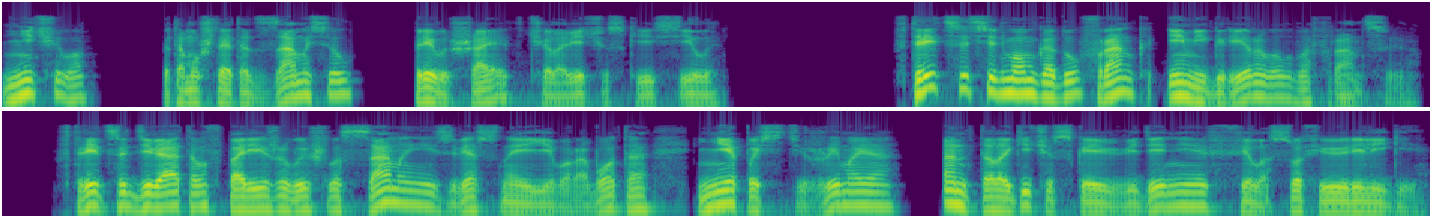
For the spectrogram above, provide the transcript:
«Ничего, потому что этот замысел превышает человеческие силы. В 1937 году Франк эмигрировал во Францию. В 1939 в Париже вышла самая известная его работа «Непостижимое антологическое введение в философию религии».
